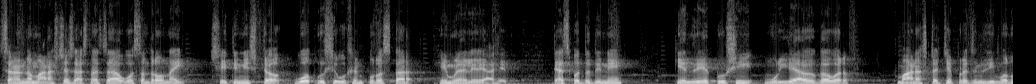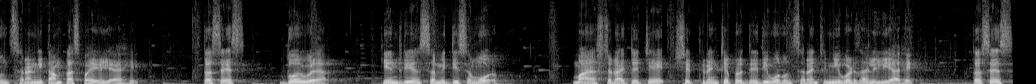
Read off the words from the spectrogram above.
सरांना महाराष्ट्र शासनाचा वसंतराव नाईक शेतीनिष्ठ व कृषीभूषण पुरस्कार हे मिळालेले आहेत. त्याच पद्धतीने केंद्रीय कृषी मूल्य आयोगावर महाराष्ट्राचे प्रतिनिधी म्हणून सरांनी कामकाज पाहिलेले आहे. तसेच दोन वेळा केंद्रीय समितीसमोर महाराष्ट्र राज्याचे शेतकऱ्यांचे प्रतिनिधी म्हणून सरांची निवड झालेली आहे. तसेच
